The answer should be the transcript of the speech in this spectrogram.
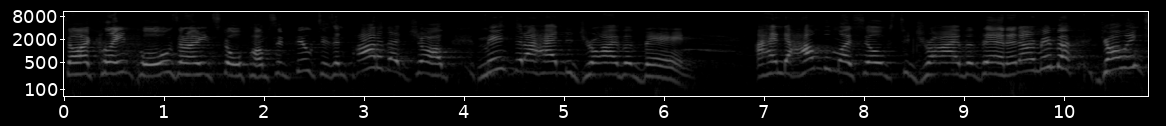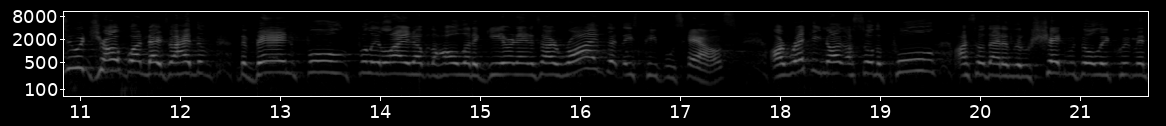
So I cleaned pools and I installed pumps and filters. And part of that job meant that I had to drive a van. I had to humble myself to drive a van. And I remember going to a job one day. So I had the, the van full, fully laid up with a whole lot of gear. And as I arrived at these people's house, I recognized, I saw the pool, I saw had a little shed with all the equipment,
